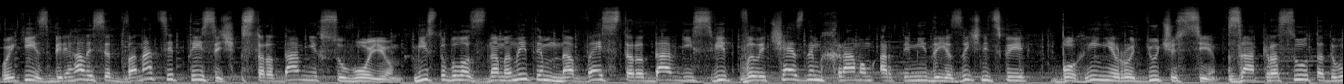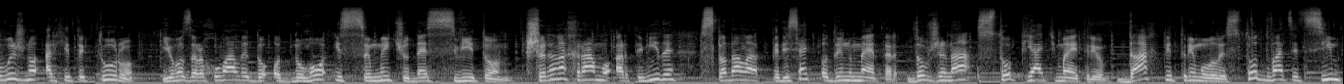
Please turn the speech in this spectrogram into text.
у якій зберігалися 12 тисяч стародавніх сувою. Місто було знаменитим на весь стародавній світ величезним храмом Артеміди Язичницької богині родючості за красу та дивовижну архітектуру. Його зарахували до одного із семи чудес світу. Ширина храму Артеміди складала 51 метр, довжина 105 метрів. Дах підтримували 127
